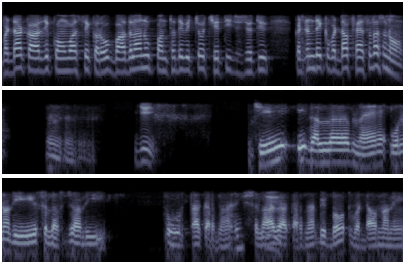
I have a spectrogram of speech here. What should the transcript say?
ਵੱਡਾ ਕਾਰਜ ਕੌਮ ਵਾਸਤੇ ਕਰੋ ਬਾਦਲਾਂ ਨੂੰ ਪੰਥ ਦੇ ਵਿੱਚੋਂ ਛੇਤੀ ਤੋਂ ਛੇਤੀ ਕੱਢਣ ਦਾ ਇੱਕ ਵੱਡਾ ਫੈਸਲਾ ਸੁਣਾਓ। ਜੀ। ਜੇ ਇਹ ਗੱਲ ਮੈਂ ਉਹਨਾਂ ਦੀ ਇਸ ਲਫ਼ਜ਼ਾਂ ਦੀ ਪੂਰਤਾ ਕਰਦਾ ਹੈ ਸ਼ਲਾਘਾ ਕਰਦਾ ਵੀ ਬਹੁਤ ਵੱਡਾ ਉਹਨਾਂ ਨੇ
